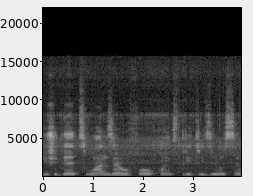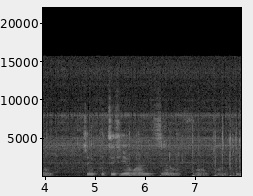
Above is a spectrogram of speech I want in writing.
you should get 104.3307 so you put it here 104.3307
